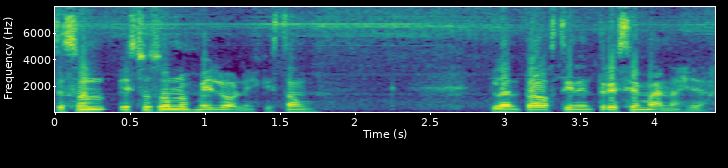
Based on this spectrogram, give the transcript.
Estos son, estos son los melones que están plantados, tienen tres semanas ya.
